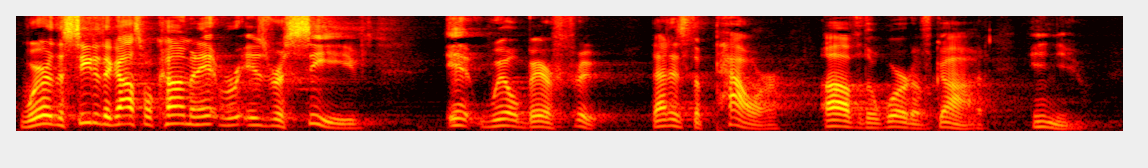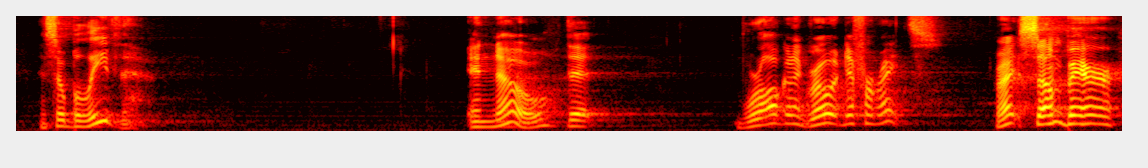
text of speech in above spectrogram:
where the seed of the gospel come and it is received, it will bear fruit. That is the power of the word of God in you. And so believe that. And know that we're all going to grow at different rates. Right? Some bear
